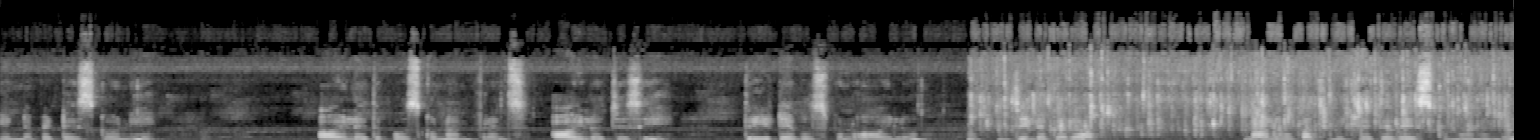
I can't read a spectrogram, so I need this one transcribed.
గిన్నె పెట్టేసుకొని ఆయిల్ అయితే పోసుకున్నాను ఫ్రెండ్స్. ఆయిల్ వచ్చేసి త్రీ టేబుల్ స్పూన్ ఆయిల్ జీలకర్ర నాలుగు పచ్చిమిర్చి అయితే వేసుకున్నానండి.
